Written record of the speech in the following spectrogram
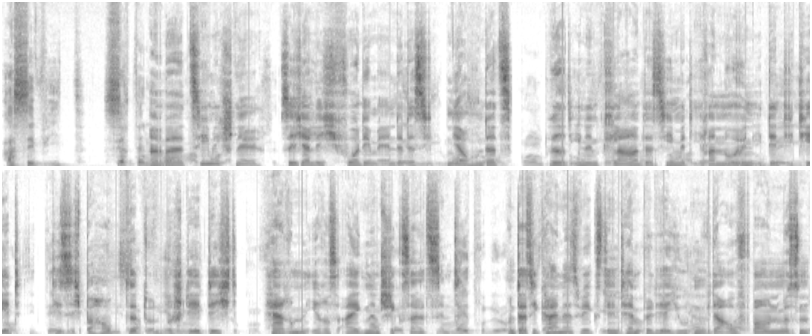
assez vite, aber ziemlich schnell, sicherlich vor dem Ende des 7. Jahrhunderts, wird ihnen klar, dass sie mit ihrer neuen Identität, die sich behauptet und bestätigt, Herren ihres eigenen Schicksals sind. Und dass sie keineswegs den Tempel der Juden wieder aufbauen müssen,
